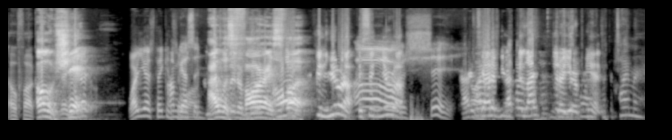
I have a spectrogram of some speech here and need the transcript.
Oh fuck! Oh shit! Why are you guys taking? I'm so guessing. Long? I was far as oh, fuck. It's in Europe. It's in oh, Europe. Oh shit! It's gotta be. I feel like European. Put the timer.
